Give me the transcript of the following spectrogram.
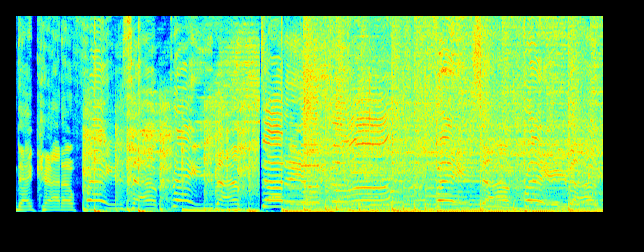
だからフェイザーベイバー誰よりもフェイザーベイバー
